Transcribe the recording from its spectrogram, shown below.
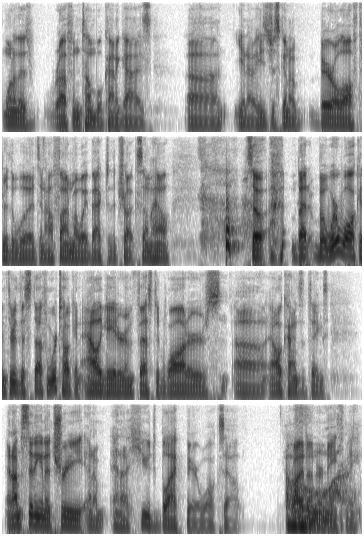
one of those rough and tumble kind of guys. Uh, you know he's just going to barrel off through the woods, and I'll find my way back to the truck somehow. so, but but we're walking through this stuff, and we're talking alligator infested waters, uh, and all kinds of things. And I'm sitting in a tree, and a and a huge black bear walks out right oh. underneath me,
